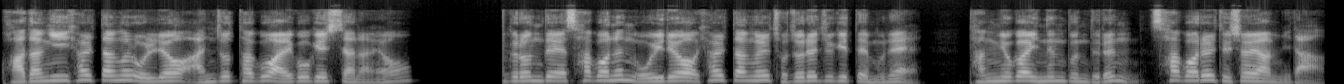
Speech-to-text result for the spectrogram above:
과당이 혈당을 올려 안 좋다고 알고 계시잖아요. 그런데 사과는 오히려 혈당을 조절해주기 때문에 당뇨가 있는 분들은 사과를 드셔야 합니다.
